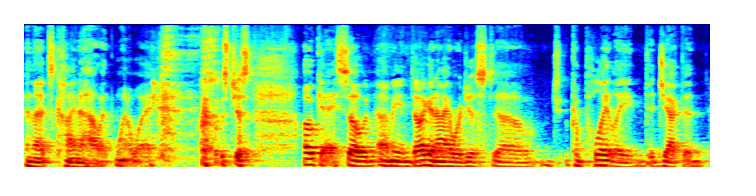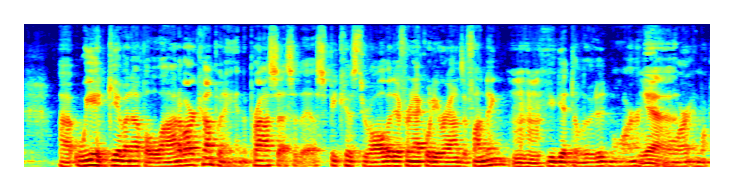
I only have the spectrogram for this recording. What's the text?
And that's kind of how it went away. it was just okay. So, I mean, Doug and I were just uh, completely dejected. Uh, we had given up a lot of our company in the process of this because through all the different equity rounds of funding, you get diluted more Yeah. and more and more.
